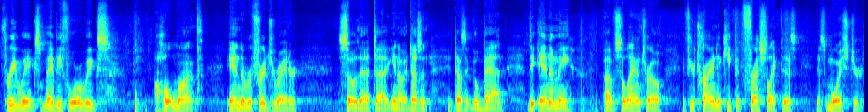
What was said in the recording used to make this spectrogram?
three weeks, maybe four weeks, a whole month in the refrigerator so that uh, you know it doesn't it doesn't go bad. The enemy of cilantro, if you're trying to keep it fresh like this, is moisture.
